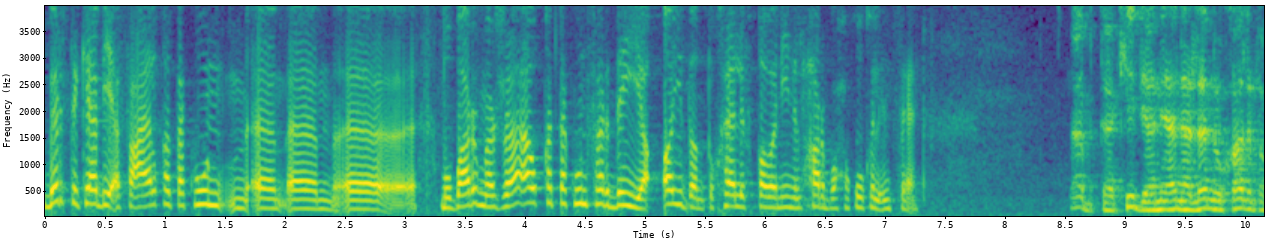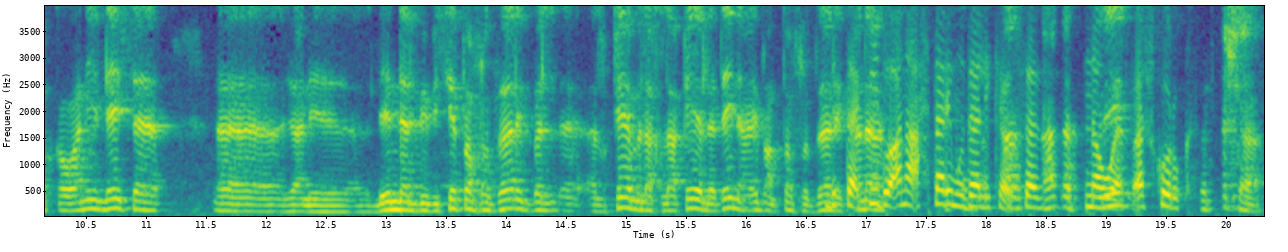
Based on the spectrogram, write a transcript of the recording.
بارتكاب أفعال قد تكون آه، مبرمجة أو قد تكون فردية أيضا تخالف قوانين الحرب وحقوق الإنسان. لا بالتأكيد يعني أنا لن أخالف القوانين ليس آه، يعني لأن البي بي سي تفرض ذلك بل آه، القيم الأخلاقية لدينا أيضا تفرض ذلك. بالتأكيد وأنا أحترم ذلك التقرير- نواف باشا،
